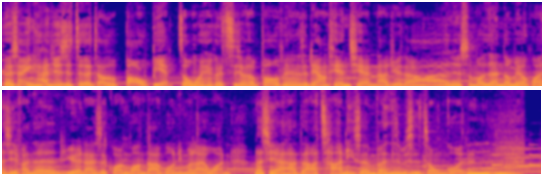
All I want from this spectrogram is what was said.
对，所以你看，就是这个叫做暴变，中文有个词叫做暴变，是两天前他觉得啊，什么人都没有关系，反正越南是观光大国，你们来玩。那现在他都要查你身份是不是中国人。嗯嗯。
